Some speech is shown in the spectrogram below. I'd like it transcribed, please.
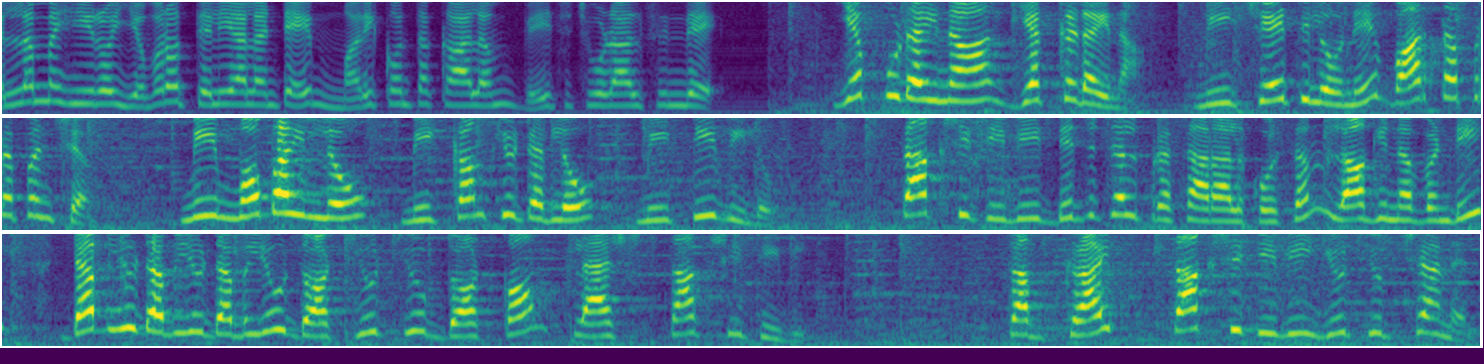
ఎల్లమ్మ హీరో ఎవరో తెలియాలంటే మరికొంతకాలం వేచి చూడాల్సిందే. ఎప్పుడైనా ఎక్కడైనా మీ చేతిలోనే వార్తా ప్రపంచం. మీ మొబైల్లో మీ కంప్యూటర్లో మీ టీవీలో. సాక్షి టీవీ డిజిటల్ ప్రసారాల కోసం లాగిన్ అవ్వండి. WWW dot YouTube dot com slash Sakshi TV. Subscribe Sakshi TV YouTube channel.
